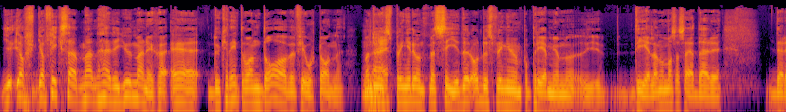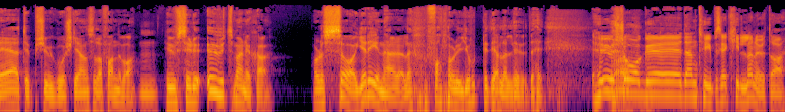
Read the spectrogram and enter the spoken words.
jag, jag fick så här, men herregud människa, eh, du kan inte vara en dag över 14. Men du Nej. springer runt med sidor och du springer runt på premiumdelen om man ska säga, där, där det är typ 20-årsgräns eller vad fan det var. Hur ser du ut människa? Har du söger dig in här eller vad fan har du gjort ditt jävla luder? Hur såg eh, den typiska killen ut då?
